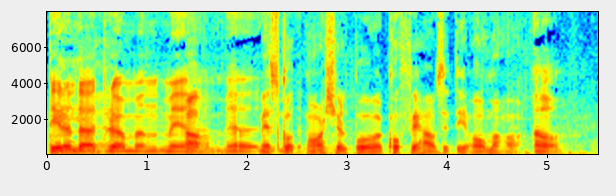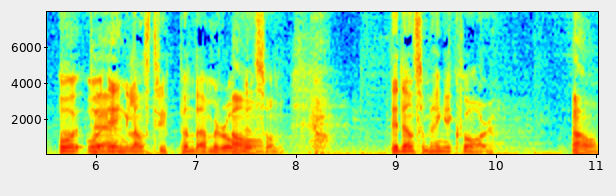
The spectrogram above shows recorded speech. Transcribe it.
Det är den i, där eh, drömmen med, Ja, med, med Scott Marshall på Coffeehouset i Omaha. ja, och, och eh, Englandstrippen där med Robinson. Det är den som hänger kvar, Ja,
